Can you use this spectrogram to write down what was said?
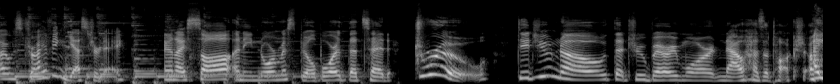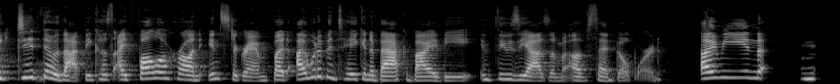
I was driving yesterday and I saw an enormous billboard that said, Drew, did you know that Drew Barrymore now has a talk show? I did know that because I follow her on Instagram, but I would have been taken aback by the enthusiasm of said billboard. I mean,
